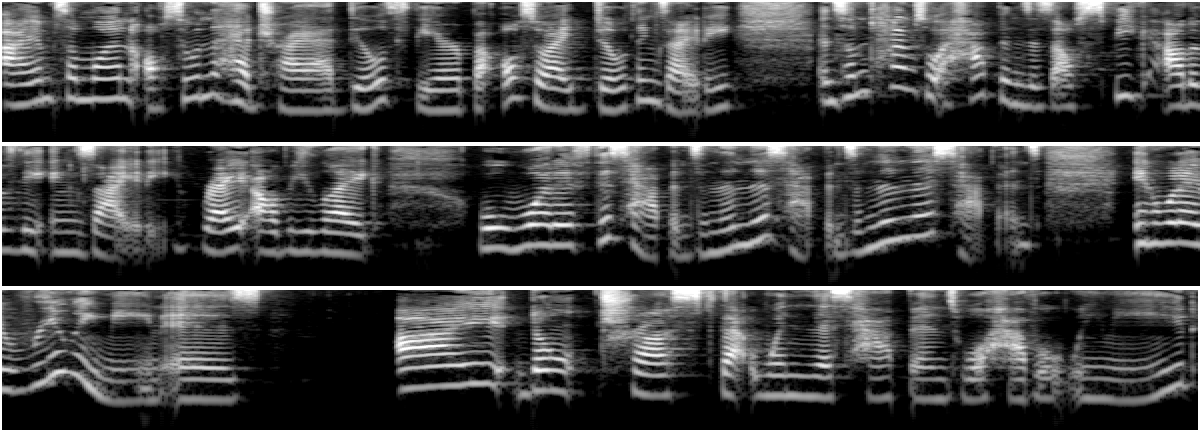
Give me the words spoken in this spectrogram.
I am someone also in the head triad, deal with fear, but also I deal with anxiety. And sometimes what happens is I'll speak out of the anxiety, right? I'll be like, well, what if this happens and then this happens and then this happens? And what I really mean is, I don't trust that when this happens, we'll have what we need.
